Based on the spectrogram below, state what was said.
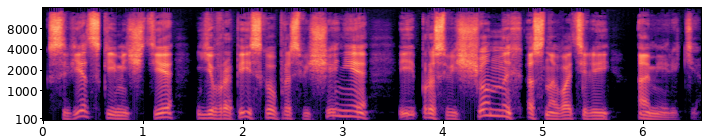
к светской мечте европейского просвещения и просвещенных основателей Америки.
